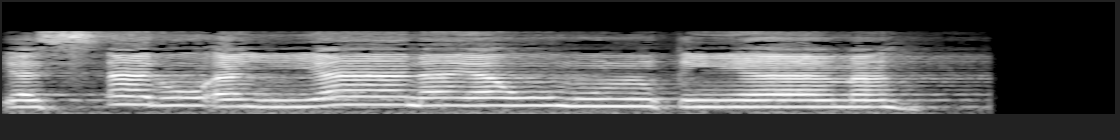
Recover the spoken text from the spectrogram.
يَسْأَلُ أَيَّانَ يَوْمُ الْقِيَامَةِ.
